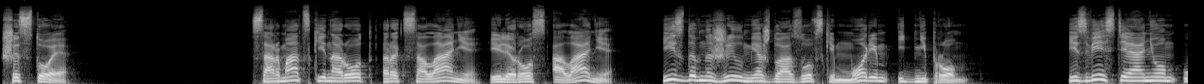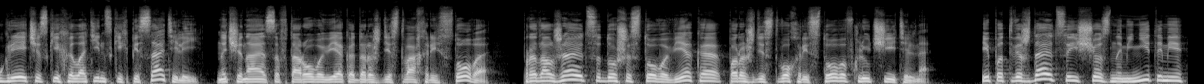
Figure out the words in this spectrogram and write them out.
Шестое. Сарматский народ Роксолане или Рос-Алане – издавна жил между Азовским морем и Днепром. Известия о нем у греческих и латинских писателей, начиная со II века до Рождества Христова, продолжаются до VI века по Рождество Христово включительно и подтверждаются еще знаменитыми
